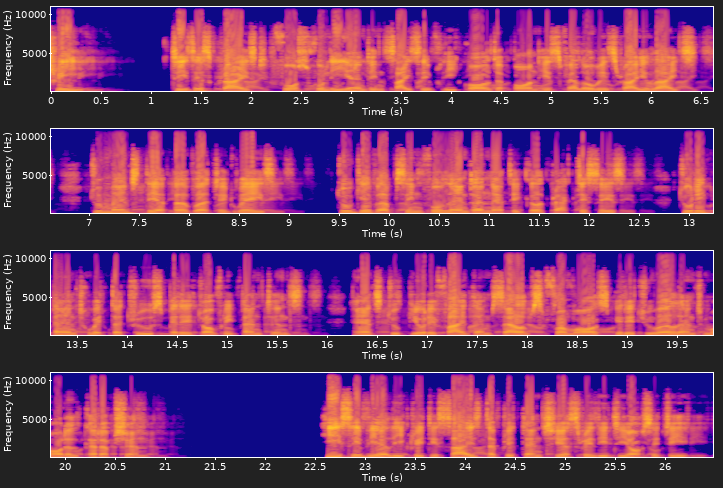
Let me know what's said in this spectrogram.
3. Jesus Christ forcefully and incisively called upon his fellow Israelites to mend their perverted ways, to give up sinful and unethical practices, to repent with the true spirit of repentance, and to purify themselves from all spiritual and moral corruption. He severely criticized the pretentious religiosity,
